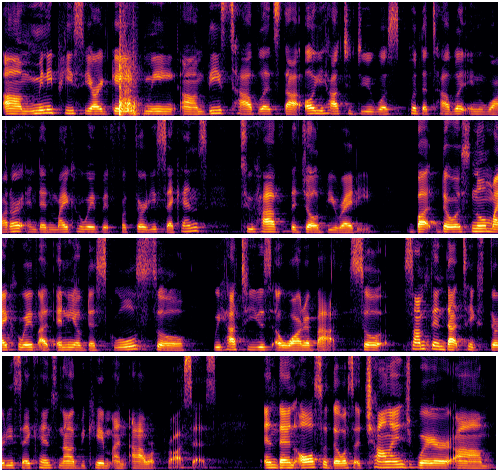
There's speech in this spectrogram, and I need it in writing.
um, Mini PCR gave me um, these tablets that all you had to do was put the tablet in water and then microwave it for 30 seconds to have the gel be ready. But there was no microwave at any of the schools, so we had to use a water bath. So something that takes 30 seconds now became an hour process. And then also there was a challenge where um,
